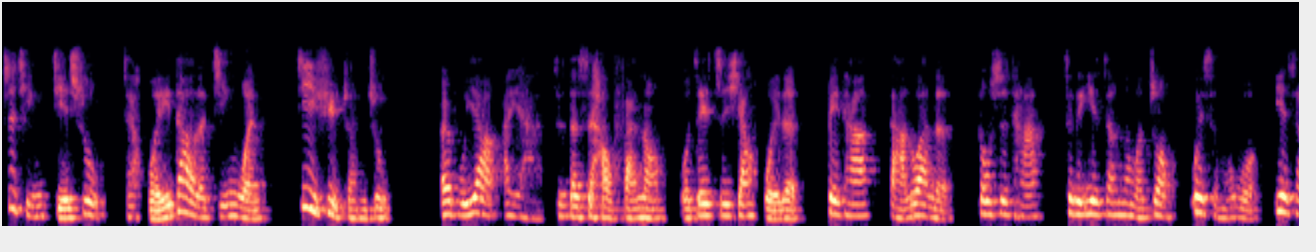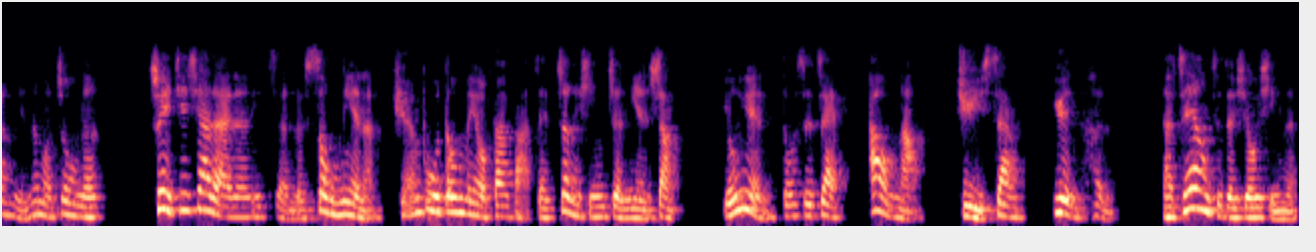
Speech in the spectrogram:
事情结束，再回到了经文，继续专注，而不要哎呀，真的是好烦哦！我这支香毁了，被他打乱了，都是他这个业障那么重，为什么我业障也那么重呢？所以接下来呢，你整个诵念啊，全部都没有办法在正心正念上，永远都是在。懊恼、沮丧、怨恨，那这样子的修行呢，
